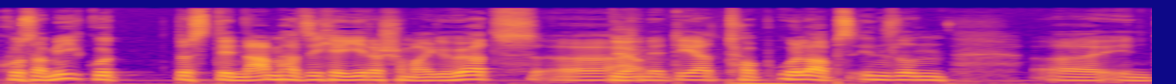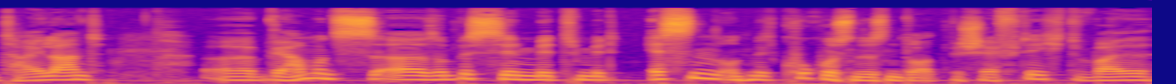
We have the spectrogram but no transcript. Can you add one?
Koh Samui. Gut, das, den Namen hat sicher jeder schon mal gehört. Äh, ja. Eine der Top-Urlaubsinseln äh, in Thailand. Äh, wir haben uns äh, so ein bisschen mit, mit Essen und mit Kokosnüssen dort beschäftigt, weil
